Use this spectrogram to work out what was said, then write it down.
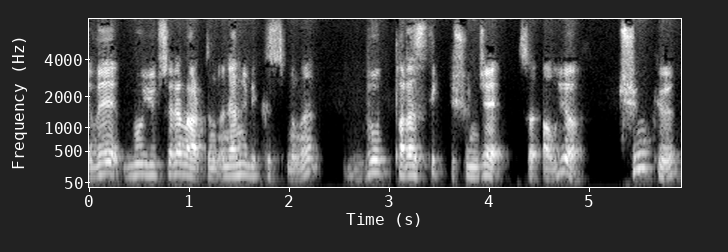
ve bu yükselen artığın önemli bir kısmını bu parazitik düşünce alıyor. Çünkü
